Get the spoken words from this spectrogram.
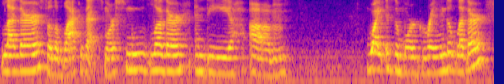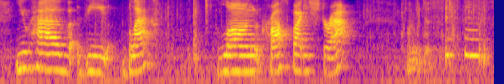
leather so the black is that more smooth leather and the um white is the more grained leather. You have the black long crossbody strap let me just fix this.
